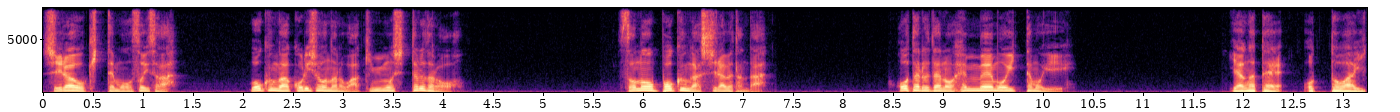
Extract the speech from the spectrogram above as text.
白を切っても遅いさ。僕が凝り性なのは君も知ってるだろう。その僕が調べたんだ。ホテルでの返命も言ってもいい。やがて夫は言っ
